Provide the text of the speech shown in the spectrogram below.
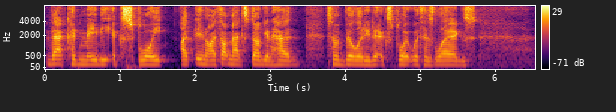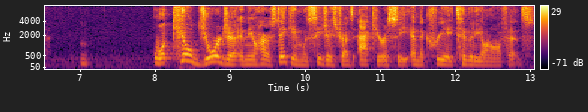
that could maybe exploit. I, you know, I thought Max Duggan had some ability to exploit with his legs. What killed Georgia in the Ohio State game was CJ Stroud's accuracy and the creativity on offense.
